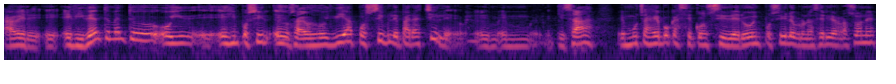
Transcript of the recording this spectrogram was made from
A ver, eh, evidentemente hoy es imposible, o sea, hoy día posible para Chile. quizás en muchas épocas se consideró imposible por una serie de razones.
